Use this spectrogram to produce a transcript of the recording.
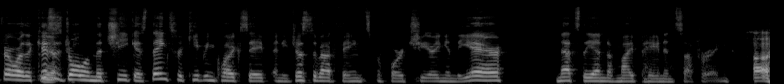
Fairweather kisses Joel on the cheek as thanks for keeping Clark safe, and he just about faints before cheering in the air. And that's the end of my pain and suffering. Uh,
